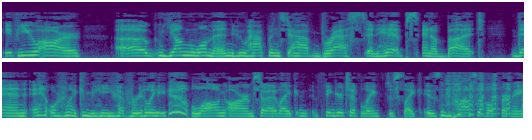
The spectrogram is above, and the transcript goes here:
If you are a young woman who happens to have breasts and hips and a butt, then or like me, you have really long arms, so I like fingertip length just like is impossible for me.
